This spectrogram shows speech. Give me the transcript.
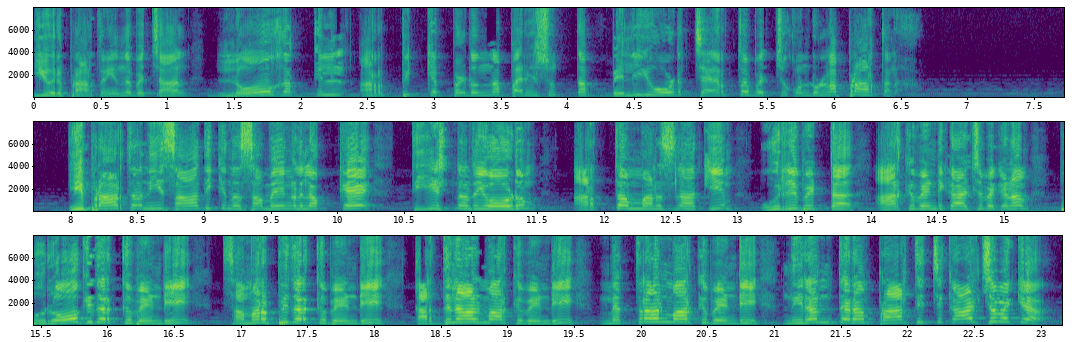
ഈ ഒരു പ്രാർത്ഥന എന്ന് വെച്ചാൽ ലോകത്തിൽ അർപ്പിക്കപ്പെടുന്ന പരിശുദ്ധ ബലിയോട് ചേർത്ത് വെച്ചുകൊണ്ടുള്ള പ്രാർത്ഥന. ഈ പ്രാർത്ഥന നീ സാധിക്കുന്ന സമയങ്ങളിലൊക്കെ തീഷ്ണതയോടും അർത്ഥം മനസ്സിലാക്കിയും ഉരുവിട്ട് ആർക്ക് വേണ്ടി കാഴ്ചവെക്കണം? പുരോഹിതർക്ക് വേണ്ടി സമർപ്പിതർക്ക് വേണ്ടി കർദിനാൾമാർക്ക് വേണ്ടി മെത്രാന്മാർക്ക് വേണ്ടി നിരന്തരം പ്രാർത്ഥിച്ച് കാഴ്ചവെക്കുക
